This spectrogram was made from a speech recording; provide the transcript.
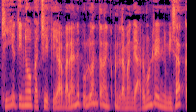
කීයතිනෝ පචිතියා බලන්න පුළුවන් තරම් ඉක්මනට තමන්ගේ අරමුණට එන්න මිසක්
